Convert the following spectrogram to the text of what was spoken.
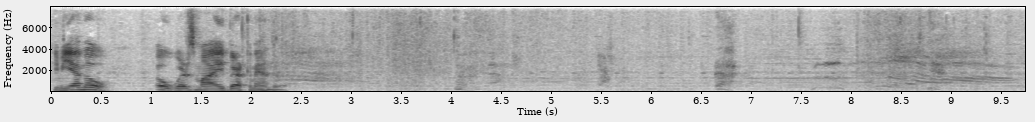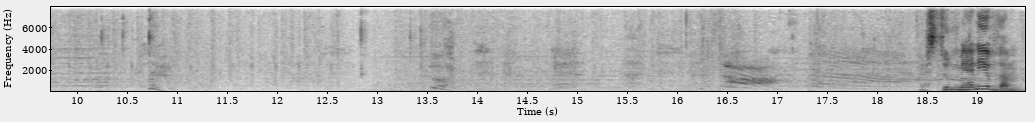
Give me ammo. Oh, where's my bear commander? There's too many of them.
